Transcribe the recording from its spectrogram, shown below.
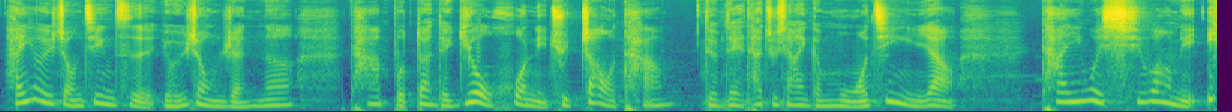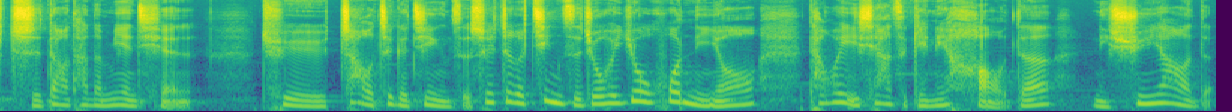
还有一种镜子，有一种人呢，他不断地诱惑你去照他，对不对？他就像一个魔镜一样，他因为希望你一直到他的面前去照这个镜子，所以这个镜子就会诱惑你哦。他会一下子给你好的，你需要的；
